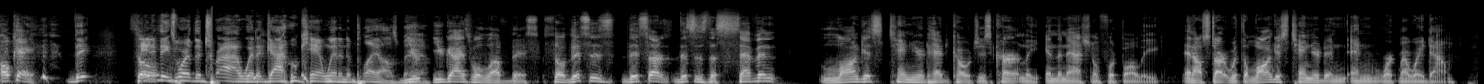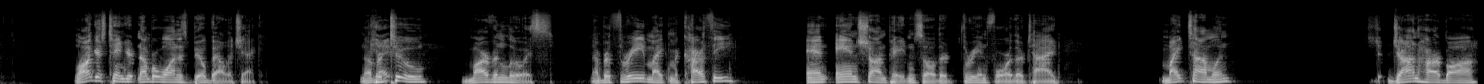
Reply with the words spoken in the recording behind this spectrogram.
Okay, the, so Anything's worth a try with a guy who can't win in the playoffs, man. you you guys will love this. So this is this are this is the seventh longest tenured head coaches currently in the National Football League, and I'll start with the longest tenured and and work my way down. Longest tenured number one is Bill Belichick. Number Okay. two, Marvin Lewis. Number three, Mike McCarthy, and and Sean Payton. So they're three and four. They're tied. Mike Tomlin, J- John Harbaugh,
